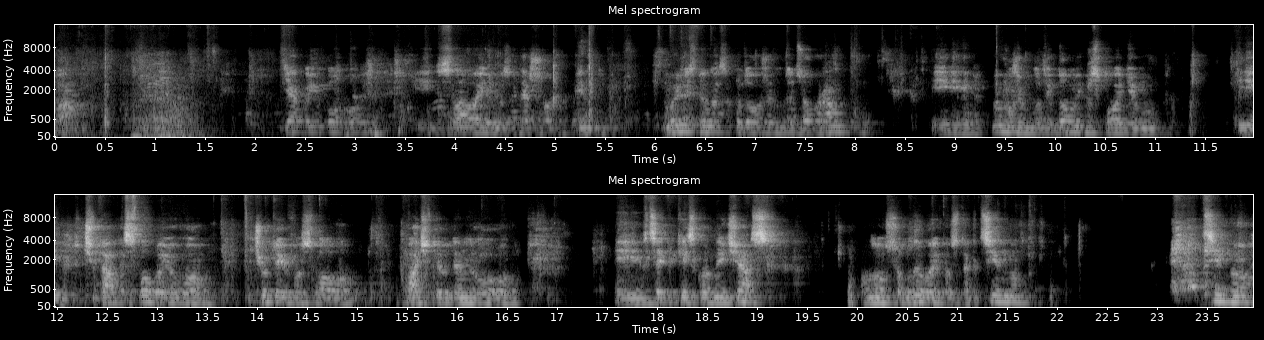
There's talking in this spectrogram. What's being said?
вам. Дякую Богу і слава йому за те, що він милість до нас продовжив до цього ранку. І ми можемо бути в домі Господньому і читати Слово Його, чути Його Слово, бачити один другого. І в цей такий складний час воно особливо якось так цінно. Цінно,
